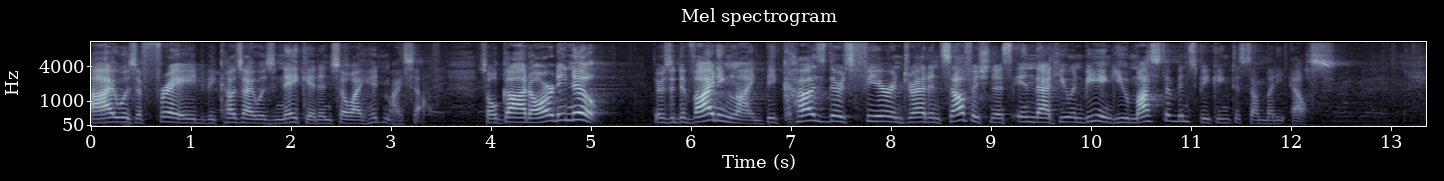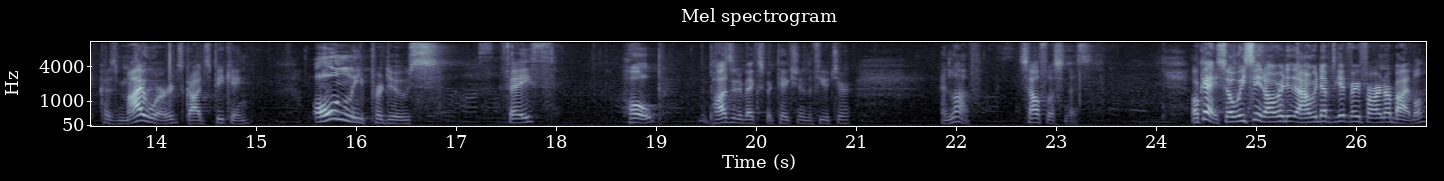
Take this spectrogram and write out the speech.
I was afraid because I was naked, and so I hid myself. So God already knew there's a dividing line. Because there's fear and dread and selfishness in that human being, you must have been speaking to somebody else. Because my words, God speaking, only produce faith, hope, positive expectation of the future, and love, selflessness. Okay, so we see it already now. We don't have to get very far in our Bible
